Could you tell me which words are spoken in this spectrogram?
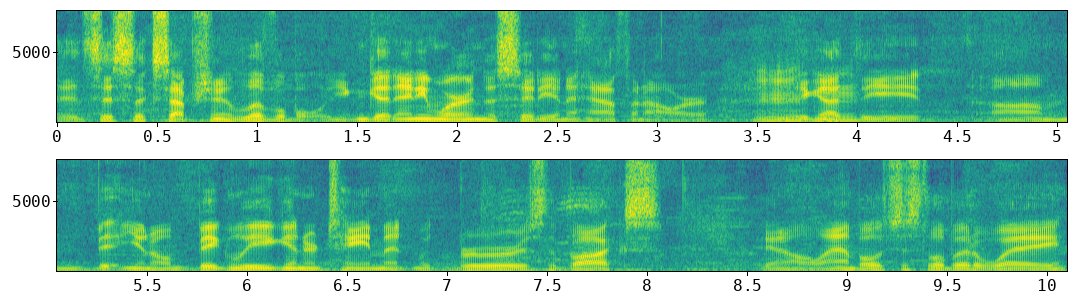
it's just exceptionally livable. You can get anywhere in the city in a half an hour. You got the um, you know big league entertainment with Brewers, the Bucks. You know, Lambeau's just a little bit away.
